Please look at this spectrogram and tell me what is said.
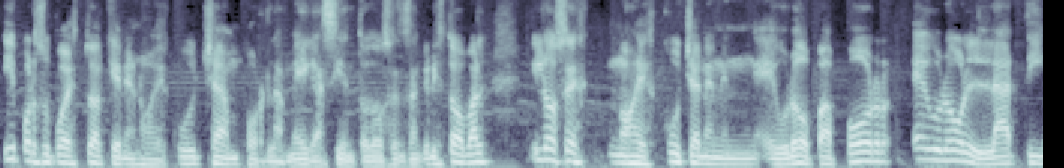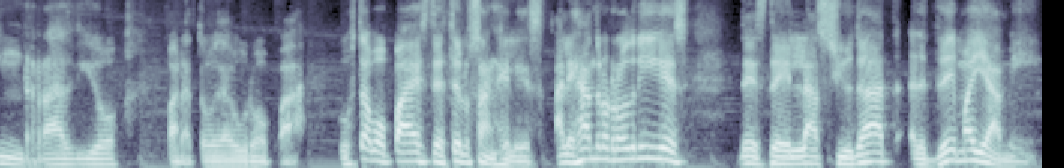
y por supuesto a quienes nos escuchan por la Mega 102 en San Cristóbal y los nos escuchan en Europa por Euro Latin Radio para toda Europa. Gustavo Páez desde Los Ángeles, Alejandro Rodríguez desde la ciudad de Miami.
